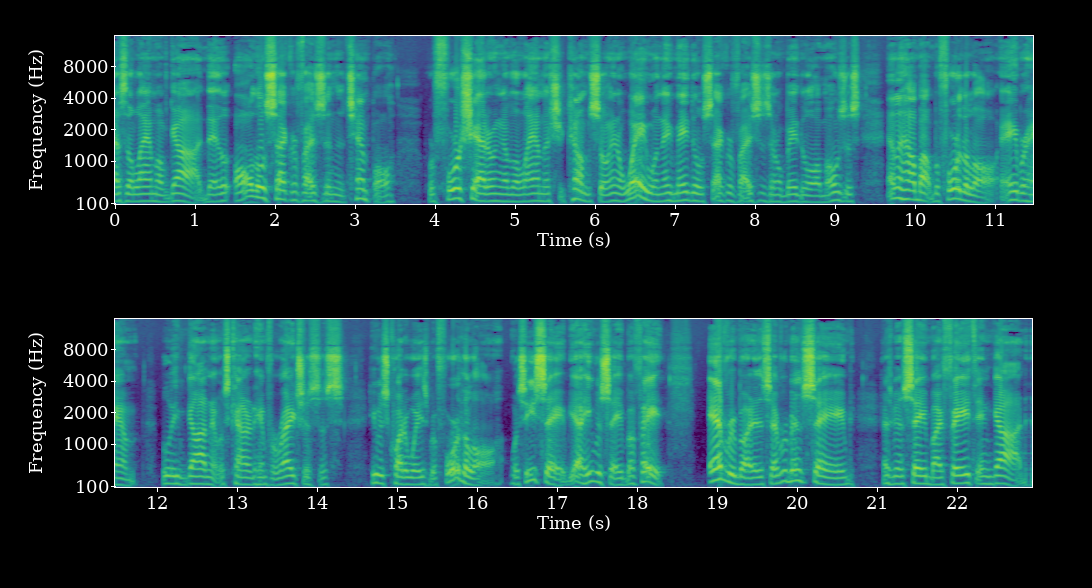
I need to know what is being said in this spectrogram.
as the Lamb of God. They, all those sacrifices in the temple were foreshadowing of the Lamb that should come. So, in a way, when they made those sacrifices and obeyed the law of Moses, and then how about before the law? Abraham believed God and it was counted to him for righteousness. He was quite a ways before the law. Was he saved? Yeah, he was saved by faith. Everybody that's ever been saved has been saved by faith in God,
